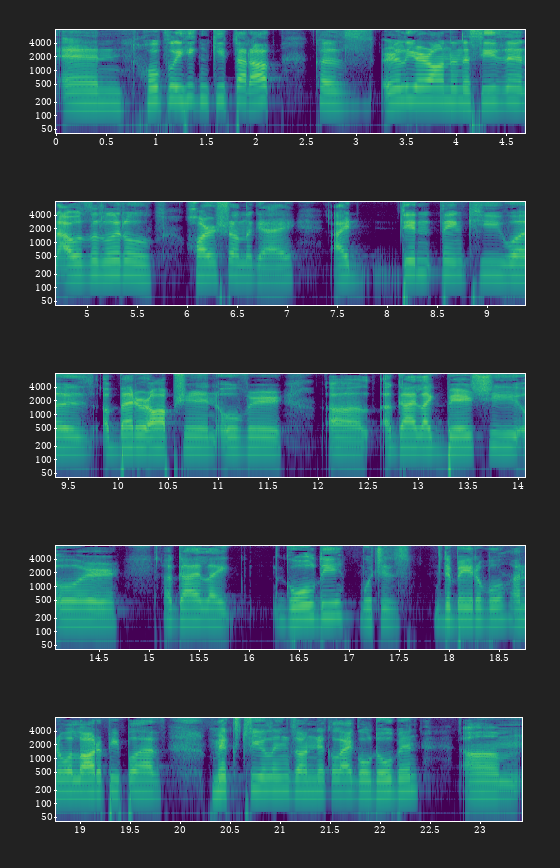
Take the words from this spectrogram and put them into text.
and hopefully he can keep that up cuz earlier on in the season I was a little harsh on the guy I didn't think he was a better option over uh, a guy like Baertschi or a guy like Goldie, which is debatable. I know a lot of people have mixed feelings on Nikolai Goldobin, um,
